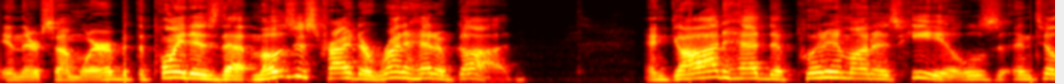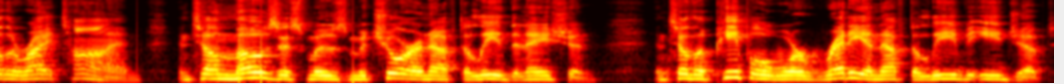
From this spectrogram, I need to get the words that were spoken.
in there somewhere, but the point is that Moses tried to run ahead of God and God had to put him on his heels until the right time, until Moses was mature enough to lead the nation, until the people were ready enough to leave Egypt,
